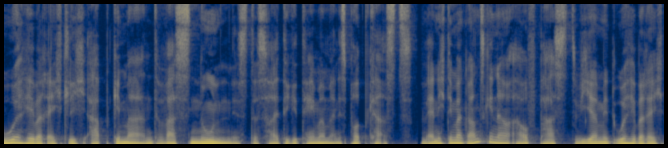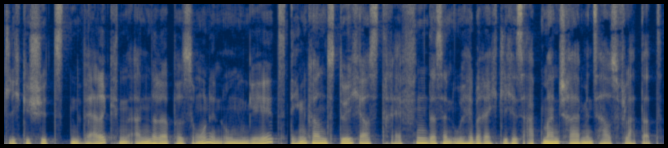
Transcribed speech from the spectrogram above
Urheberrechtlich abgemahnt, was nun ist das heutige Thema meines Podcasts. Wer nicht immer ganz genau aufpasst, wie er mit urheberrechtlich geschützten Werken anderer Personen umgeht, den kann es durchaus treffen, dass ein urheberrechtliches Abmahnschreiben ins Haus flattert.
